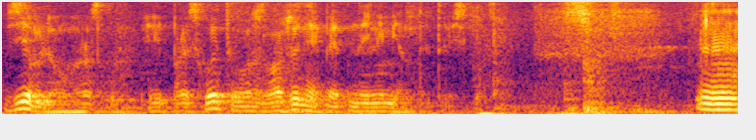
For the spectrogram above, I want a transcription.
В землю он. И происходит его разложение опять на элементы. То есть, э,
